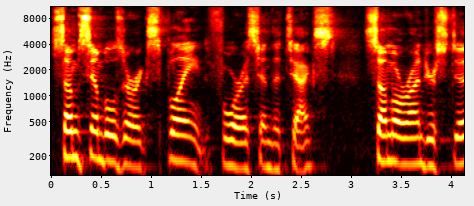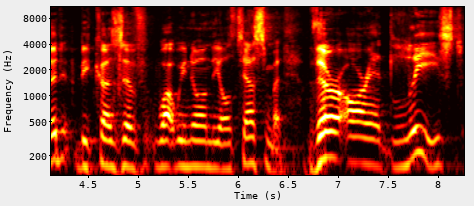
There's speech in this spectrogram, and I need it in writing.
Some symbols are explained for us in the text. Some are understood because of what we know in the Old Testament. There are at least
